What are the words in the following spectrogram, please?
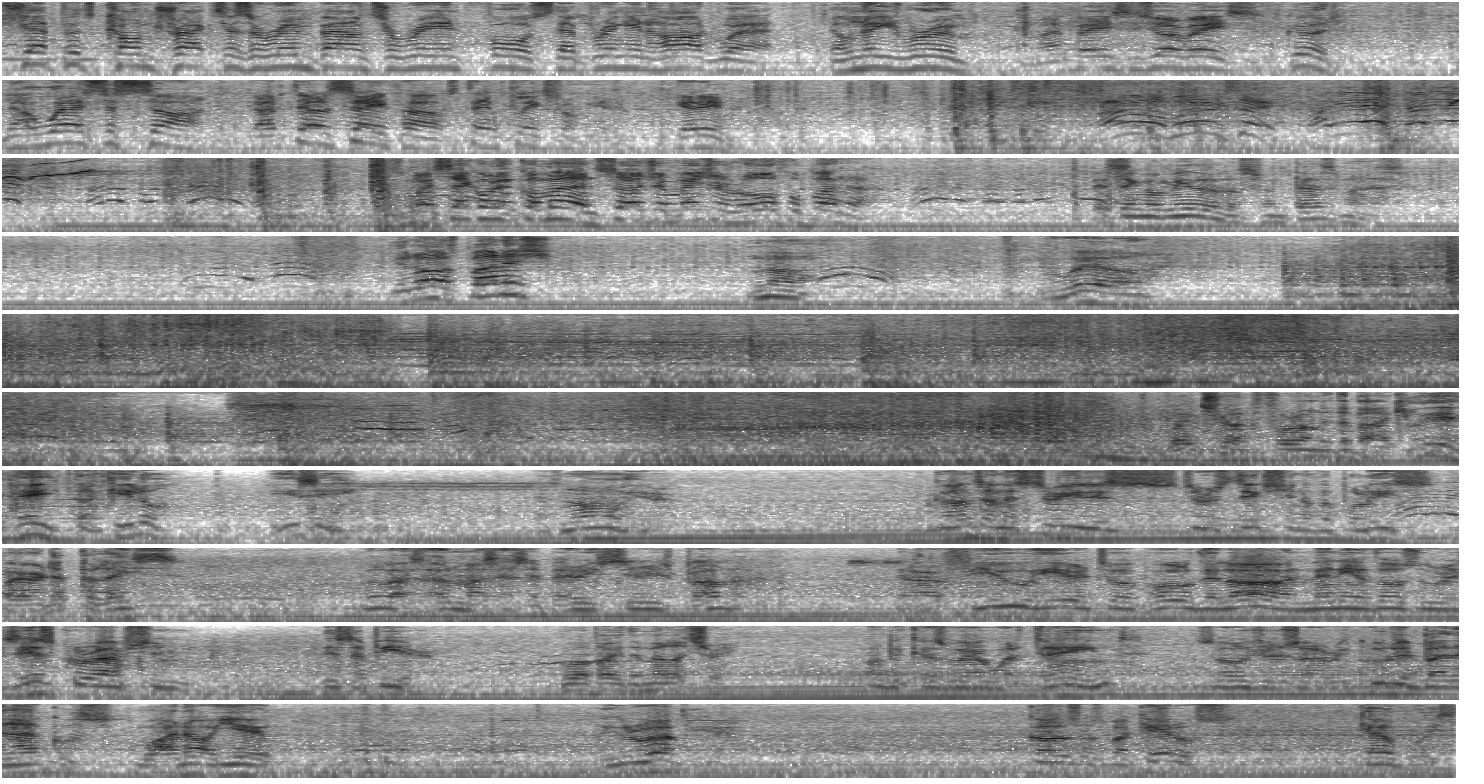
Shepherd's contractors are inbound to reinforce. They're bringing hardware. They'll need room. My base is your base. Good. Now, where's the Hassan? Cartel safe house, 10 clicks from here. Get in. Vamos, muévense! It's my second in command, Sergeant Major Rodolfo Parra. Le tengo miedo a los fantasmas. You know Spanish? No. You will. White truck, four under the back. Oye, hey, tranquilo. Easy. It's normal here. Guns on the street is jurisdiction of the police. Where are the police? Well, Las Almas has a very serious problem. There are few here to uphold the law, and many of those who resist corruption disappear. What about the military? Well, because we are well trained, soldiers are recruited by the narcos. Why not you? We grew up here. Call us vaqueros, cowboys.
